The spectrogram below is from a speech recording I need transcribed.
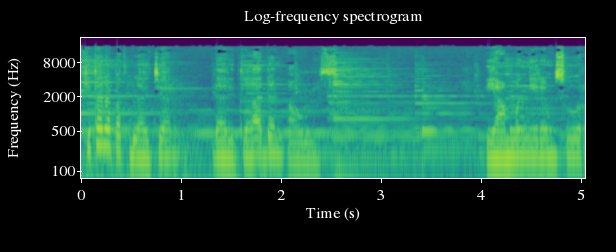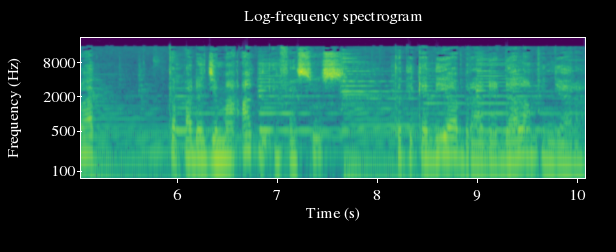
kita dapat belajar dari teladan Paulus yang mengirim surat kepada jemaat di Efesus ketika dia berada dalam penjara.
